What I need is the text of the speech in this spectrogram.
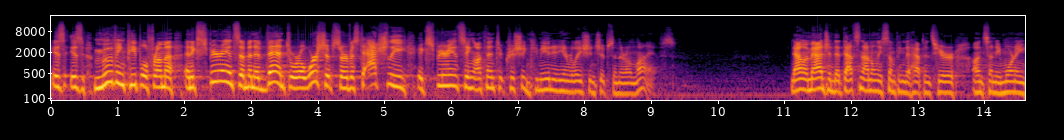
is, is moving people from a, an experience of an event or a worship service to actually experiencing authentic Christian community and relationships in their own lives. Now imagine that that's not only something that happens here on Sunday morning,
